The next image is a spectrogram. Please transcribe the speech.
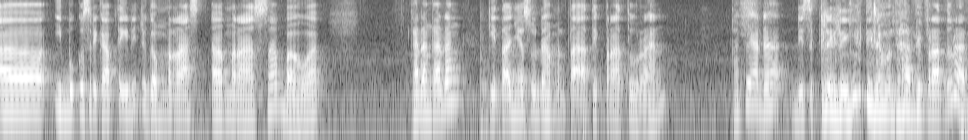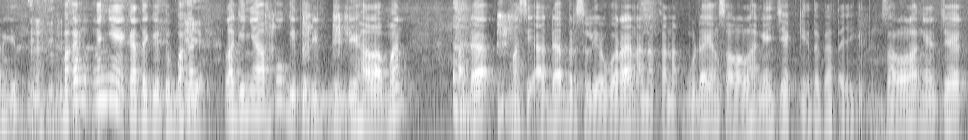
uh, ibu Kusri Kapte ini juga merasa, uh, merasa bahwa kadang-kadang kitanya sudah mentaati peraturan tapi ada di sekelilingnya tidak mentaati peraturan gitu bahkan ngenyek kata gitu bahkan iya. lagi nyapu gitu di, di, di halaman ada masih ada berseliweran anak-anak muda yang seolah-olah ngejek gitu katanya gitu seolah-olah ngejek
